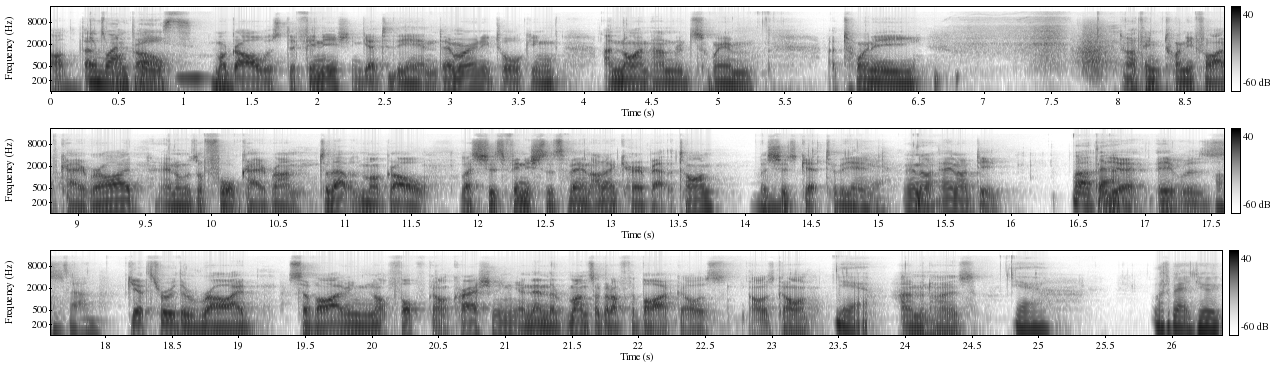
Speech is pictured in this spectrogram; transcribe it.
Oh, that's one my goal. piece. My goal was to finish and get to the end. And we're only talking a 900 swim, a 20, I think 25k ride, and it was a 4k run. So that was my goal. Let's just finish this event. I don't care about the time. Let's just get to the end. Yeah. And, I, and I did. Well done. Yeah, it was Well done. get through the ride, surviving, not fall, not crashing, and then the, once I got off the bike, I was I was gone, Yeah. home and hose. Yeah. What about you,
